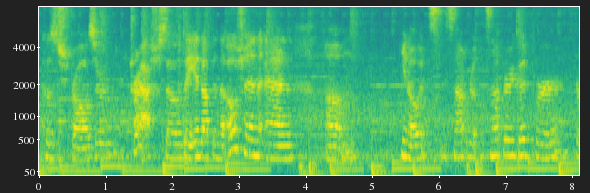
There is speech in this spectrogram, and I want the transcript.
because straws are trash, so they end up in the ocean and um, you know, it's it's not real, it's not very good for for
